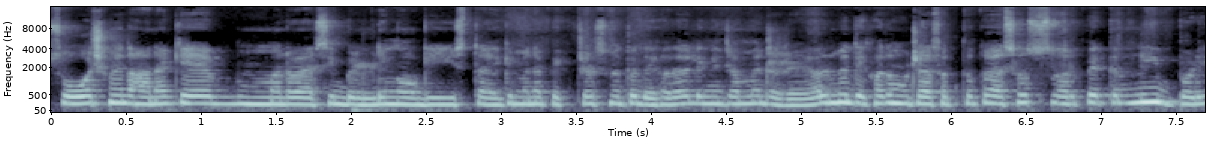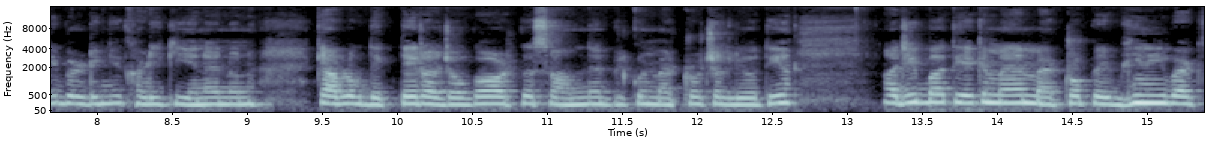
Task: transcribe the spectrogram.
सोच में था ना कि मतलब ऐसी बिल्डिंग होगी, इस तरह की मैंने पिक्चर्स में तो देखा था। लेकिन जब मैंने रियल में देखा तो मुझे ऐसा लगता तो ऐसा सर पे इतनी बड़ी बिल्डिंगें खड़ी की है ना इन्होंने कि आप लोग देखते ही रह जाओगे। और उसके सामने बिल्कुल मेट्रो चल रही होती है। अजीब बात यह कि मैं मेट्रो पे भी नहीं बैठ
